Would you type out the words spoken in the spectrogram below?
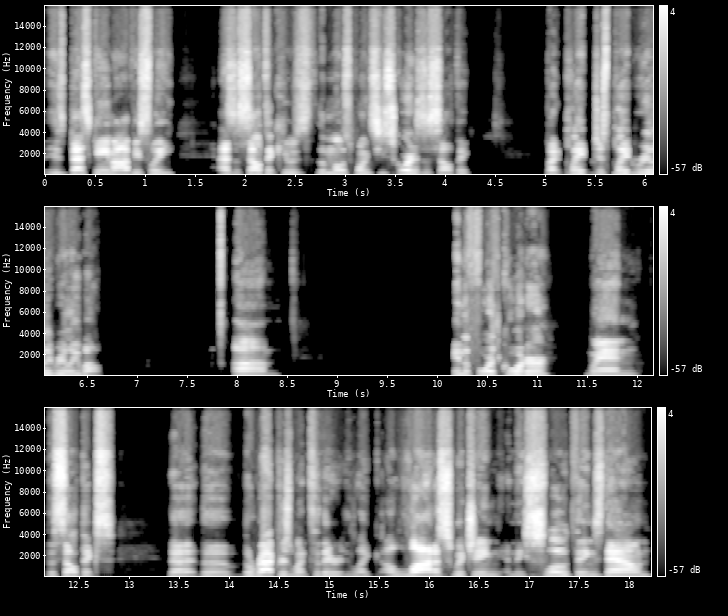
his best game, obviously, as a Celtic. It was the most points he scored as a Celtic, but played just played really, really well. Um, in the fourth quarter, when the Celtics, the the the Raptors went to their like a lot of switching and they slowed things down,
